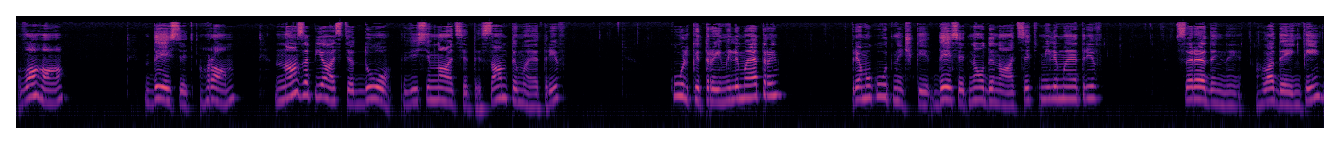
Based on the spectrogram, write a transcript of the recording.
Вага 10 грам. На зап'ястя до 18 сантиметрів. Кульки 3 мм. Прямокутнички 10 на 11 мм. Середини гладенький.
